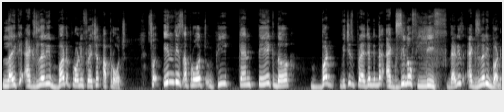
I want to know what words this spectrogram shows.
like axillary bud proliferation approach. So in this approach we can take the bud which is present in the axil of leaf that is axillary bud.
